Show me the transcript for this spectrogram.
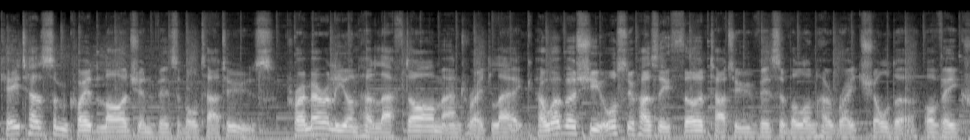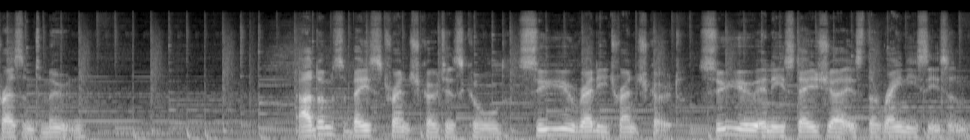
Kate has some quite large and visible tattoos, primarily on her left arm and right leg. However, she also has a third tattoo visible on her right shoulder, of a crescent moon. Adam's base trench coat is called Tsuyu Ready Trench Coat. Tsuyu in East Asia is the rainy season.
